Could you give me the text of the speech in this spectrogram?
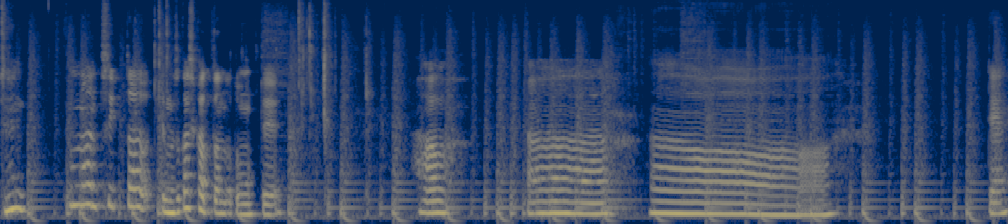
全こんなツイッターって難しかったんだと思って。はあああー。で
